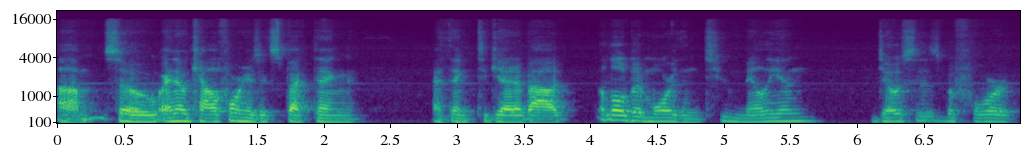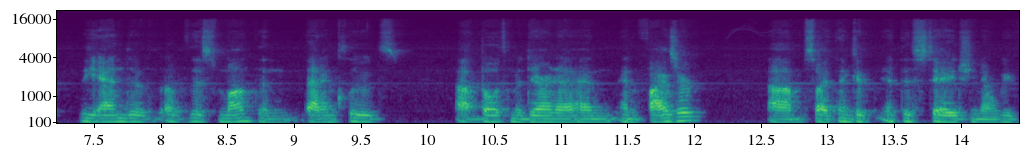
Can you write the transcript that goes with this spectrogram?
Um, so I know California is expecting, I think, to get about a little bit more than 2 million doses before the end of, of this month. And that includes uh, both Moderna and, and Pfizer. Um, so I think at, at, this stage, you know, we've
